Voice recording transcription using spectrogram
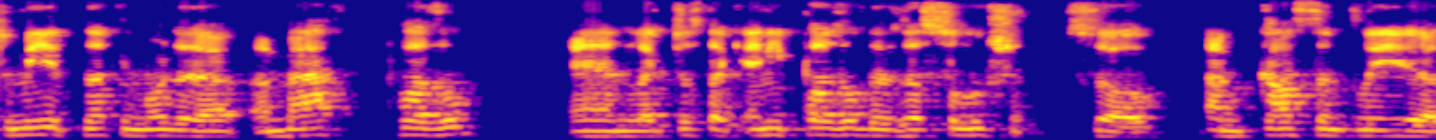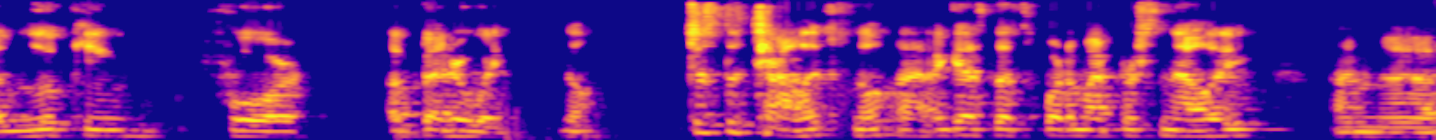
To me, it's nothing more than a math puzzle, and like just like any puzzle, there's a solution. So I'm constantly uh, looking for a better way. No, just a challenge. No, I guess that's part of my personality. I'm. Uh,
